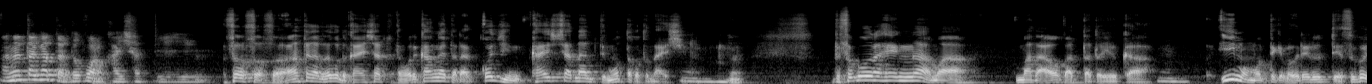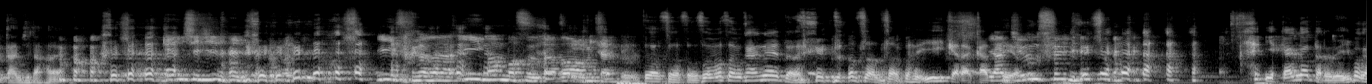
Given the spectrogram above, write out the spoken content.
あなた方どこの会社っていう、そうそうそう。あなたがどこの会社って言っても俺考えたら個人会社なんて持ったことないし、うん。でそこら辺がまあまだ青かったというかうんいいもん持っていけば売れるっていうすごい単純な話。原始時代みたいないい魚いいマンモスだぞみたいな。そうそうそう。そもそも考えたらねそうそうそうこれいいから買いやってよ。純粋ですね、いや考えたらね今考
